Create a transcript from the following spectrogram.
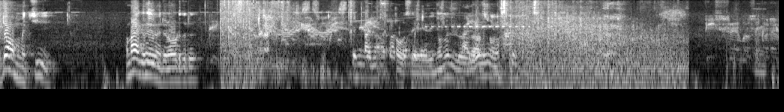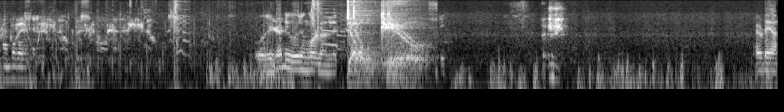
എന്തോ അമ്മച്ചി അമ്മയൊക്കെ സേവ് പറ്റുമോ കൊടുത്തിട്ട് ഓ സേവിങ് ഒന്നും ഇല്ലല്ലോ. ഒരടി പോലും കൊള്ളണല്ലേ Double kill. എവിടെയാ?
